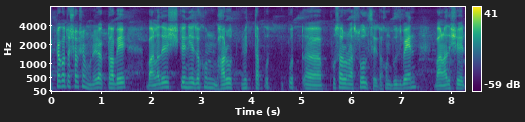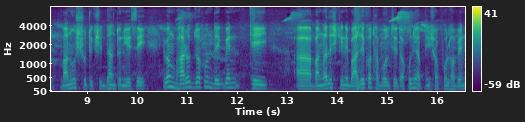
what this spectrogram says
একটা কথা সবসময় মনে রাখতে হবে, বাংলাদেশকে নিয়ে যখন ভারত মিথ্যা প্রচারণা চলছে, তখন বুঝবেন বাংলাদেশের মানুষ সঠিক সিদ্ধান্ত নিয়েছে এবং ভারত যখন দেখবেন এই বাংলাদেশকে নিয়ে বাজে কথা বলছে, তখনই আপনি সফল হবেন।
